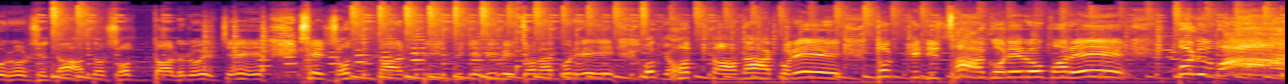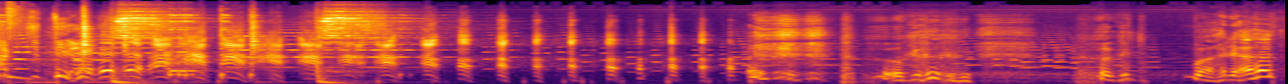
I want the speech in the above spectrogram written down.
ঔরস জাত সন্তান রয়েছে, সেই সন্তান দিকে বিবেচনা করে ওকে হত্যা না করে দক্ষিণী সাগরের ওপারে বলবান মহারাজ,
